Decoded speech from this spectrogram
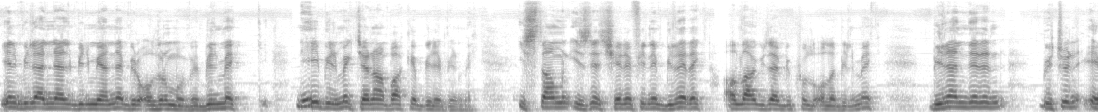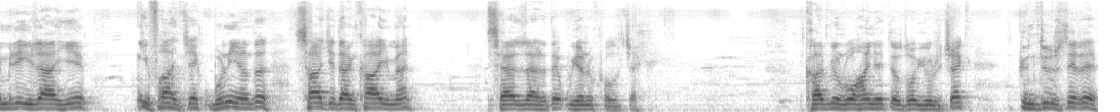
Yeni bilenler, bilmeyenler bir olur mu? Bilmek, neyi bilmek? Cenab-ı Hakk'ı bilebilmek. İslam'ın izzet şerefini bilerek Allah'a güzel bir kul olabilmek. Bilenlerin bütün emri ilahiyi ifade edecek. Bunun yanında saciden kaimen seherlerde uyanık olacak. Kalbin ruhaniyete doyuracak. Gündüzleri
